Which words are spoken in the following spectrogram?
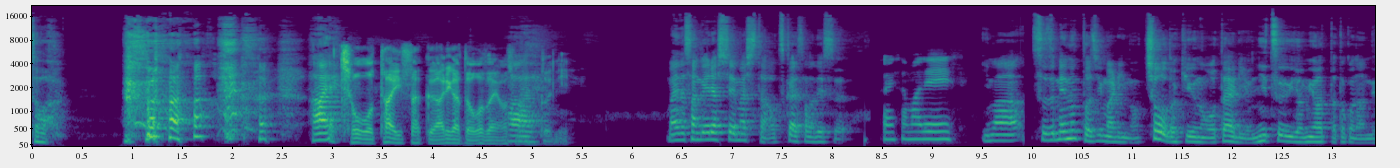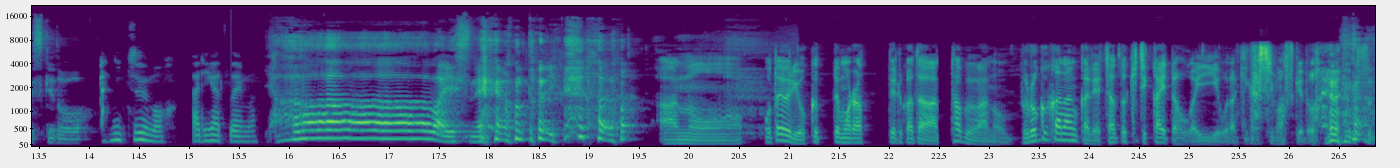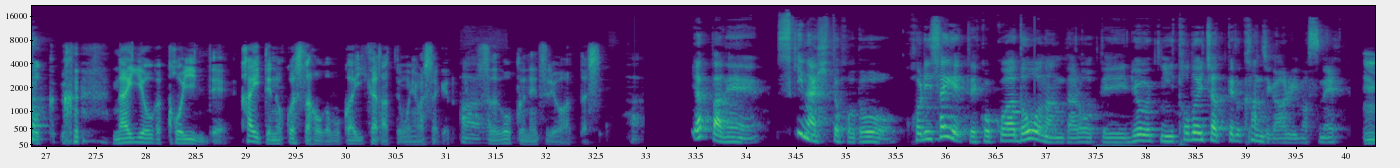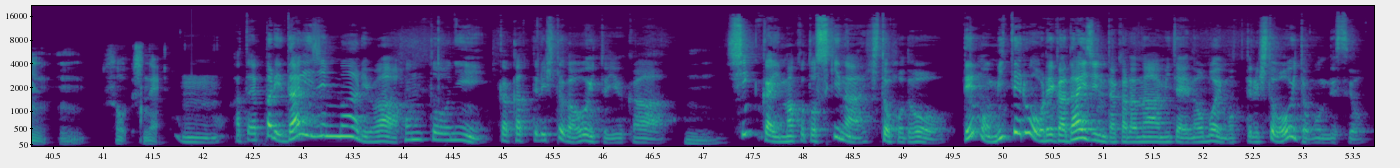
と。はい。超大作ありがとうございます、はい、本当に。前田さんがいらっしゃいました。お疲れ様です。お疲れ様です。今、すずめの戸締まりの超ド級のお便りを2通読み終わったとこなんですけど。あ、2通も。ありがとうございます。やばいですね。本当に。あの、お便り送ってもらってる方は、多分あの、ブログかなんかでちゃんと記事書いた方がいいような気がしますけど、すごく 内容が濃いんで、書いて残した方が僕はいいかなって思いましたけど、すごく熱量あったし。やっぱね、好きな人ほど掘り下げてここはどうなんだろうっていう領域に届いちゃってる感じがありますね。うん、うん。そうですね。うん。あとやっぱり大臣周りは本当に引っかかってる人が多いというか、うん。新海誠好きな人ほど、でも見てる俺が大臣だからな、みたいな思い持ってる人多いと思うんですよ。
